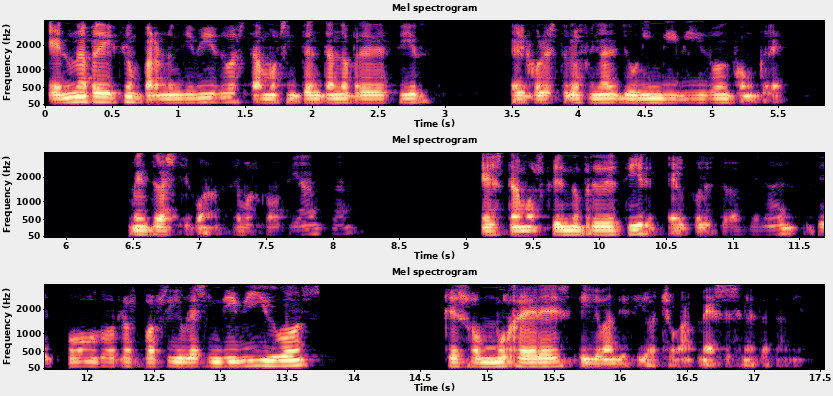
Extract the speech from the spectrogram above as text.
En una predicción para un individuo estamos intentando predecir el colesterol final de un individuo en concreto. Mientras que cuando hacemos confianza, estamos queriendo predecir el colesterol final de todos los posibles individuos que son mujeres y llevan 18 meses en el tratamiento.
